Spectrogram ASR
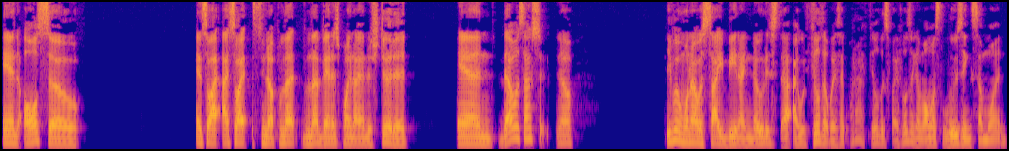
and also, and so I, I so I you know from that from that vantage point I understood it, and that was actually you know even when I was side B and I noticed that I would feel that way. I was like, why do I feel this way? It feels like I'm almost losing someone.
